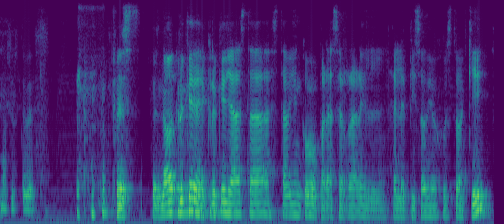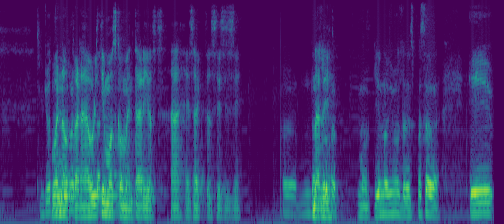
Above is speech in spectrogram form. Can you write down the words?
no sé ustedes. Pues, pues no, creo que, creo que ya está, está bien como para cerrar el, el episodio justo aquí. Yo Bueno, para últimos comentarios. Ah, exacto, sí, sí, sí. eh, Dale. rapidísimo que ya no dimos la vez pasada. Eh,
